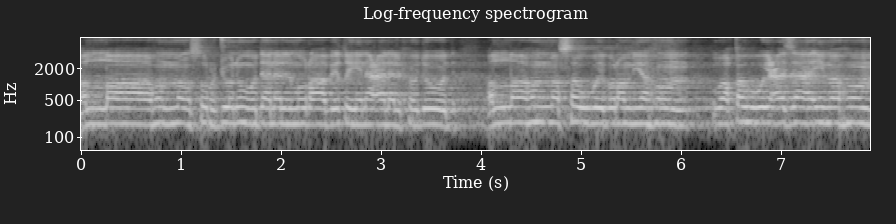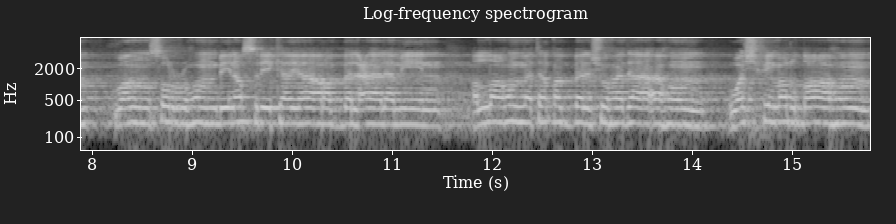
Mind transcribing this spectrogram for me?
اللهم انصر جنودنا المرابطين على الحدود. اللهم صوب رميهم وقو عزائمهم وانصرهم بنصرك يا رب العالمين. اللهم تقبل شهداءهم واشف مرضاهم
